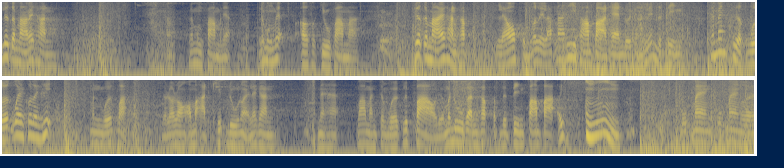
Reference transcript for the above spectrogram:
เลือกกันมาไม่ทัน แล้วมึงฟาร์มเหรอเนี่ย แล้วมึงไม่เอาสกิลฟาร์มมา เลือกกันมาไม่ทันครับ แล้วผมก็เลยรับหน้าที่ฟาร์มป่าแทนโดยการเล่นเดอะติงแล้วแม่งเสือกเวิร์กเว้ยก็เลยเฮ้ยมันเวิร์กว่ะ เดี๋ยวเราลองเอามาอัดคลิปดูหน่อยแล้วกันนะฮะว่ามันจะเวิร์กหรือเปล่า เดี๋ยวมาดูกันครับกับเดอะติงฟาร์มป่าเอ้ยอืมทุบแม่งทุบแม่งเลย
